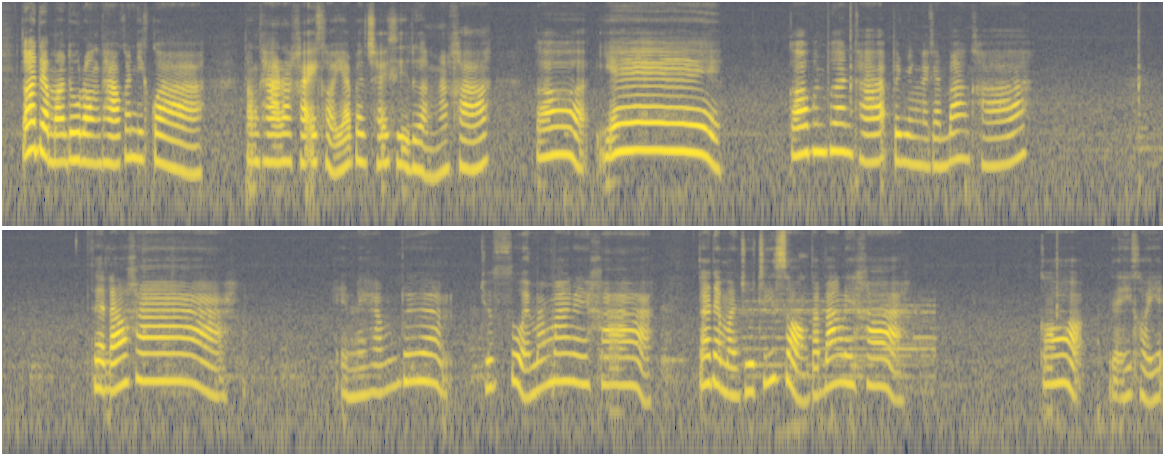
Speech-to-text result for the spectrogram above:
ๆ ก็เดี๋ยวมาดูรองเท้ากันดีกว่า รองเท้านะคะเอขออนุญาตเป็นใช้สีเหลืองนะคะ ก็เย้ ก็เพื่อนๆ คะ เป็นยังไงกันบ้างคะ เสร็จแล้วค่ะ เห็นไหมคะเพื่อนๆ ชุดสวยมากๆเลยค่ะ ก็เดี๋ยวมาชุดที่สองกันบ้างเลยค่ะ ก็เดี๋ยวขออนุ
